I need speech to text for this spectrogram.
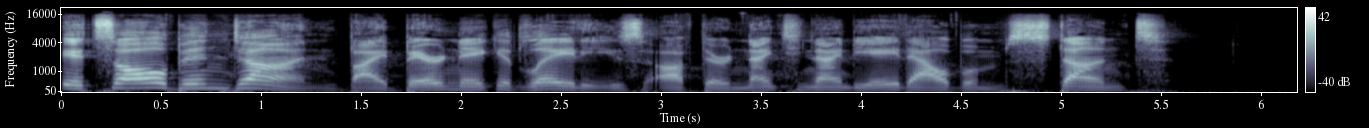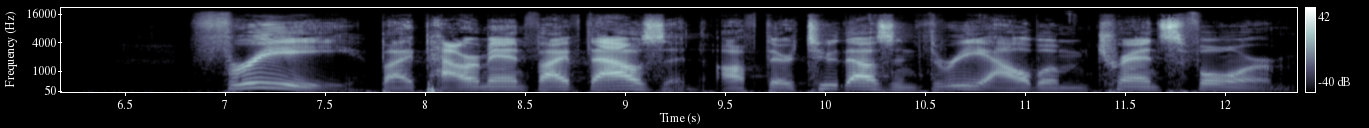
It's All Been Done by Barenaked Ladies off their 1998 album Stunt. Free by Powerman 5000 off their 2003 album Transform.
